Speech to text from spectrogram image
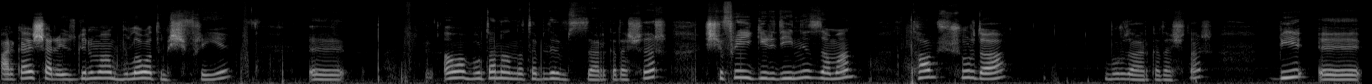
Arkadaşlar üzgünüm ama bulamadım şifreyi. Ee, ama buradan anlatabilirim size arkadaşlar. Şifreyi girdiğiniz zaman tam şurada burada arkadaşlar bir e,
